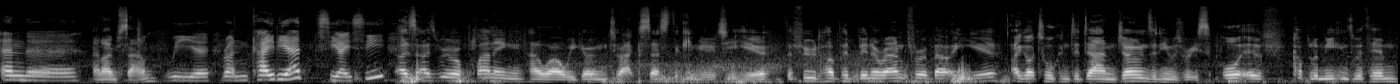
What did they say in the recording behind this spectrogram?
and uh, and I'm Sam. We uh, run Kairiad CIC. As, as we were planning how are we going to access the community here, the food hub had been around for about a year. I got talking to Dan Jones and he was really supportive. A couple of meetings with him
